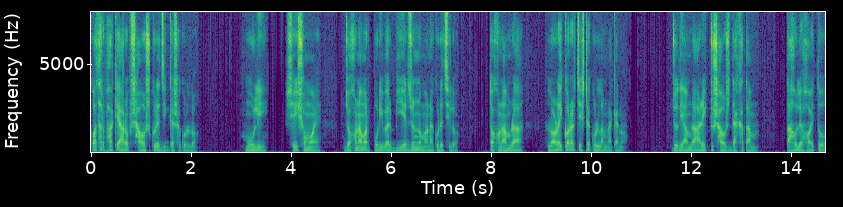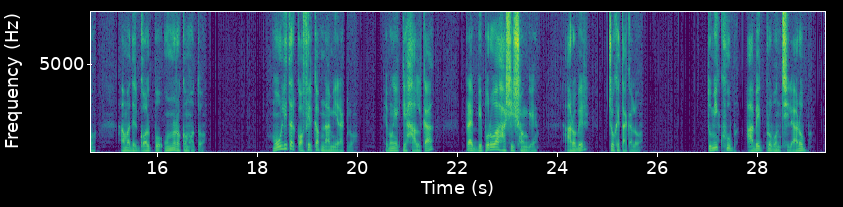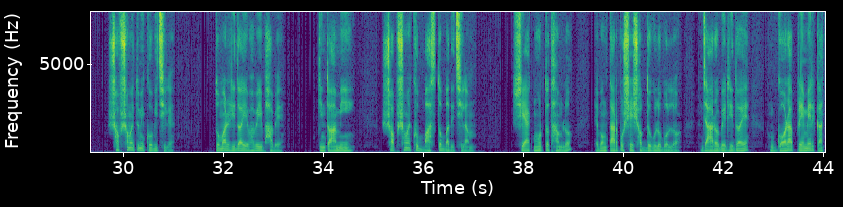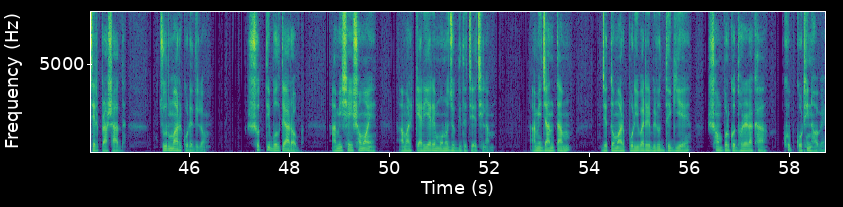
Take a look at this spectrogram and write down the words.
কথার ফাঁকে আরব সাহস করে জিজ্ঞাসা করল, মৌলি, সেই সময় যখন আমার পরিবার বিয়ের জন্য মানা করেছিল, তখন আমরা লড়াই করার চেষ্টা করলাম না কেন? যদি আমরা আরেকটু সাহস দেখাতাম, তাহলে হয়তো আমাদের গল্প অন্যরকম হতো। মৌলি তার কফির কাপ নামিয়ে রাখল এবং একটি হালকা, প্রায় বেপরোয়া হাসির সঙ্গে আরবের চোখে তাকালো। তুমি খুব আবেগপ্রবণ ছিলে আরব। সবসময় তুমি কবি ছিলে। তোমার হৃদয় এভাবেই ভাবে। কিন্তু আমি সবসময় খুব বাস্তববাদী ছিলাম। সে এক মুহূর্ত থামল এবং তারপর সেই শব্দগুলো বলল, যা আরবের হৃদয়ে গড়া প্রেমের কাঁচের প্রাসাদ চুরমার করে দিল। সত্যি বলতে আরব, আমি সেই সময় আমার ক্যারিয়ারে মনোযোগ দিতে চেয়েছিলাম। আমি জানতাম যে তোমার পরিবারের বিরুদ্ধে গিয়ে সম্পর্ক ধরে রাখা খুব কঠিন হবে।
